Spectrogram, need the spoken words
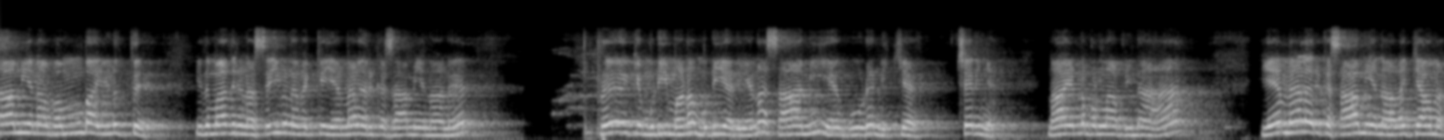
சாமியை நான் வம்பா இழுத்து இது மாதிரி நான் செய்வன வைக்க என் மேலே இருக்க சாமியை நான் பிரயோகிக்க முடியுமானா முடியாது. ஏன்னா சாமி என் கூட நிற்காது சரிங்க. நான் என்ன பண்ணலாம் அப்படின்னா என் மேலே இருக்க சாமியை நான் அழைக்காம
